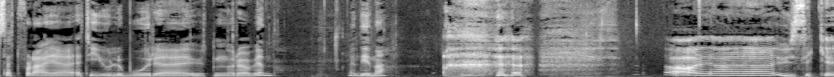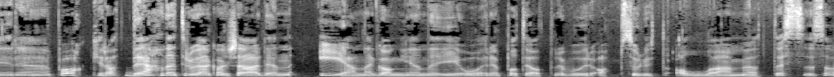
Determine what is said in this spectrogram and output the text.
sett for deg et julebord eh, uten rødvin med dine? ja, jeg er usikker eh, på akkurat det. Det tror jeg kanskje er den ene gangen i året på teatret hvor absolutt alle møtes. Så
